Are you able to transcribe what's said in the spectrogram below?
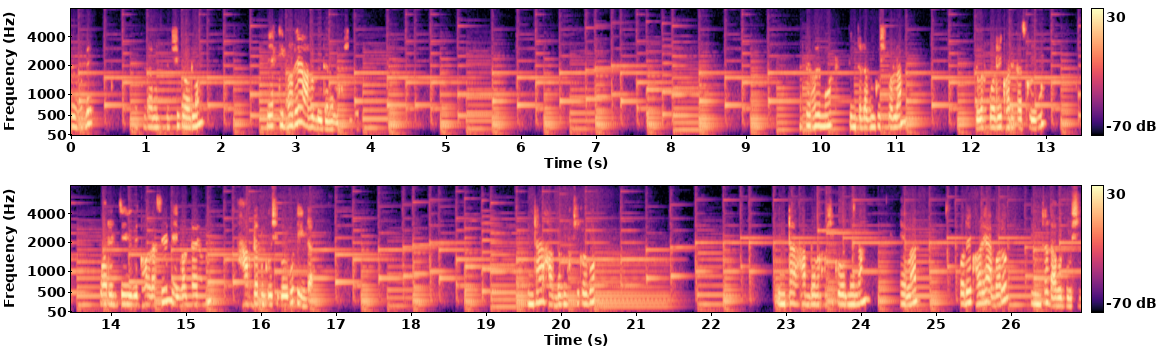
এভাবে ডাবল বেশি করলাম একটি ঘরে আরও দুইটা ডাবল বেশি করব এভাবে মোট তিনটা ডাবল বেশি করলাম। এবার পরের ঘরে কাজ করব। পরের যে ঘর আছে, এই ঘরটায় আমি হাফ ডাবল কুচি করব তিনটা। তিনটা হাফ ডাবল কুচি করব। তিনটা হাফ ডাবল কুচি করে নিলাম। এবার পরে ঘরে আবারও তিনটা ডাবল কুশি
